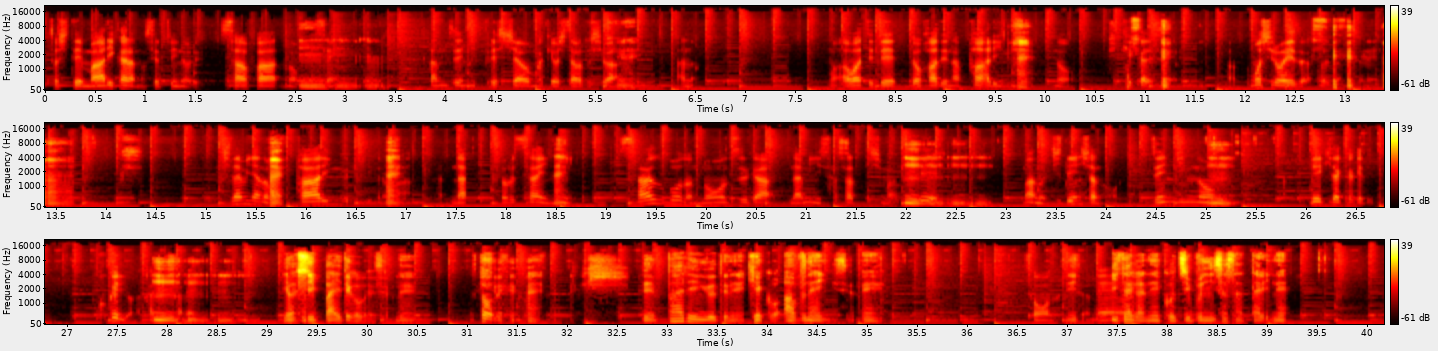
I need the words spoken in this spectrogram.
そして周りからのセットに乗るサーファーのうんう目線、んうん。完全にプレッシャーを負けをした私は、はい。もう慌ててド派手なパーリンはい。グの結果ですね、面白い映像が撮れたんですよね。あちなみにあの、はい。パーリングっていうのは、はい。な乗る際に、はい。サーフボードのノーズが波に刺さってしまって、うんうんうんまあ、あの自転車の前輪のうん。うんブレーキだけかけてこけるような感うんうんじですかね。うんうん。要は失敗ってことですよね。そうですね。はいで、パーリングってね、結構危ないんですよね。そうなんですよね。板がね、こう自分に刺さったりね、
